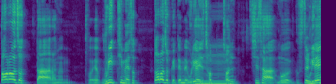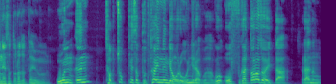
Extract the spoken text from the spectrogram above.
떨어졌다라는 거예요. 우리 팀에서 떨어졌기 때문에 우리가 이제 접, 음. 전 시사 뭐쓸 우리 때 편에서 떨어졌다요. on은 접촉해서 붙어 있는 경우로 on이라고 하고 off가 떨어져 있다라는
